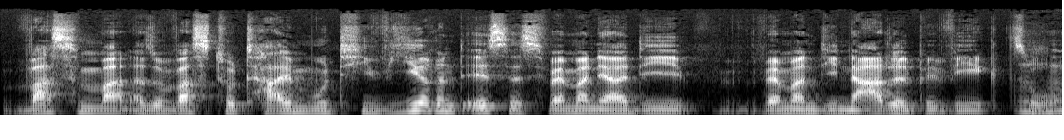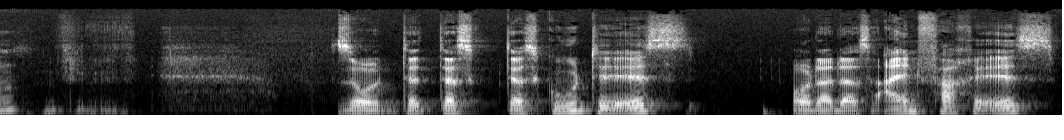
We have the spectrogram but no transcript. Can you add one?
Was man, also was total motivierend ist, ist, wenn man ja die, wenn man die Nadel bewegt. So, mhm. so das, das Gute ist, oder das Einfache ist,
